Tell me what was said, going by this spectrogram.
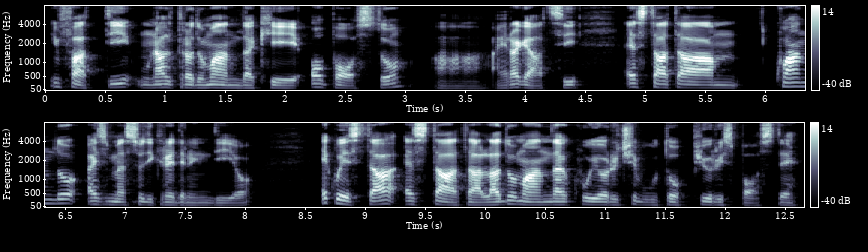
Infatti, un'altra domanda che ho posto a, ai ragazzi è stata quando hai smesso di credere in Dio? E questa è stata la domanda a cui ho ricevuto più risposte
